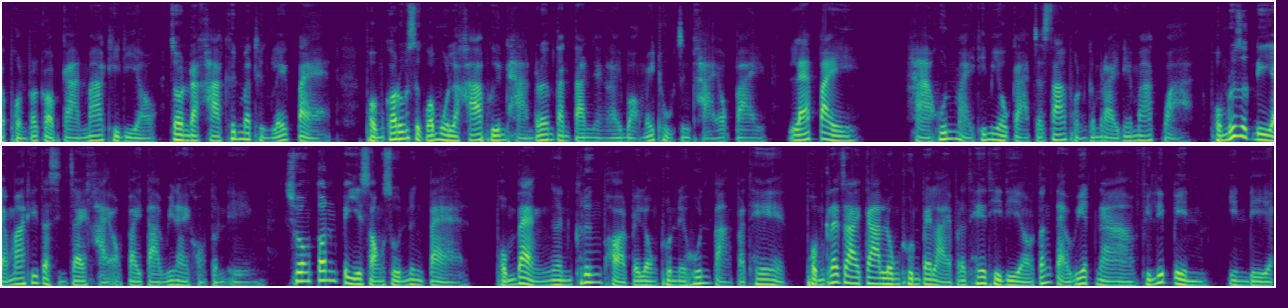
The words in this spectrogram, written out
กับผลประกอบการมากทีเดียว จนราคาขึ้นมาถึงเลข 8 ผมก็รู้สึกว่ามูลค่าพื้นฐานเริ่มตันๆ อย่างไรบอกไม่ถูกจึงขายออกไป และไปหาหุ้นใหม่ที่มีโอกาสจะสร้างผลกำไรได้มากกว่า ผมรู้สึกดีอย่างมากที่ตัดสินใจขายออกไปตามวินัยของตนเอง ช่วงต้นปี 2018 ผมแบ่งเงินครึ่งพอร์ตไปลงทุนในหุ้นต่างประเทศ ผมกระจายการลงทุนไปหลายประเทศทีเดียว ตั้งแต่เวียดนาม ฟิลิปปินส์อินเดีย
